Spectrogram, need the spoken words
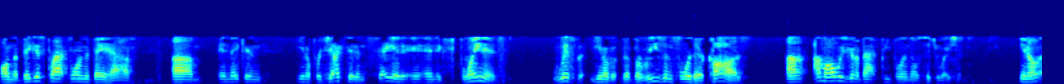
on the biggest platform that they have, um, and they can, you know, project it and say it and, and explain it with, you know, the, the reason for their cause, uh, I'm always going to back people in those situations. You know,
